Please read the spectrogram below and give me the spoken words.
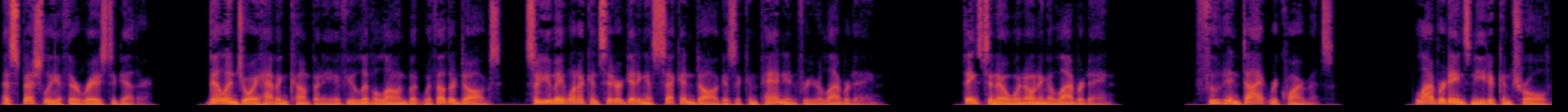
especially if they're raised together. They'll enjoy having company if you live alone but with other dogs, so you may want to consider getting a second dog as a companion for your Labradane. Things to know when owning a Labradane. Food and diet requirements. Labradanes need a controlled,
